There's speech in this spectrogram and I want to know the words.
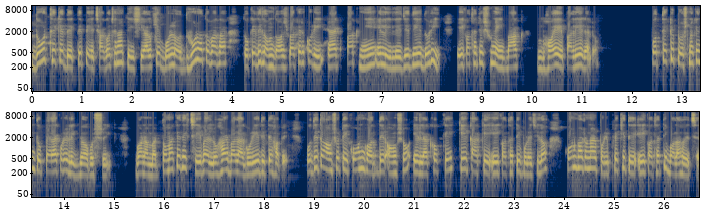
দূর থেকে দেখতে পেয়ে ছাগলছানাটি শিয়ালকে বলল, ধূর হতবাগা তোকে দিলাম দশ বাঘের করি এক পাক নিয়ে এলি, লেজে দিয়ে দড়ি এই কথাটি শুনেই বাঘ ভয়ে পালিয়ে গেল। প্রত্যেকটি প্রশ্ন কিন্তু প্যারা করে লিখবে অবশ্যই। গ নাম্বার, তোমাকে দেখছি এবার লোহার বালা গড়িয়ে দিতে হবে। উদ্ধৃত অংশটি কোন গদ্যের অংশ? এর লেখককে কে কাকে এই কথাটি বলেছিল? কোন ঘটনার পরিপ্রেক্ষিতে এই কথাটি বলা হয়েছে?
